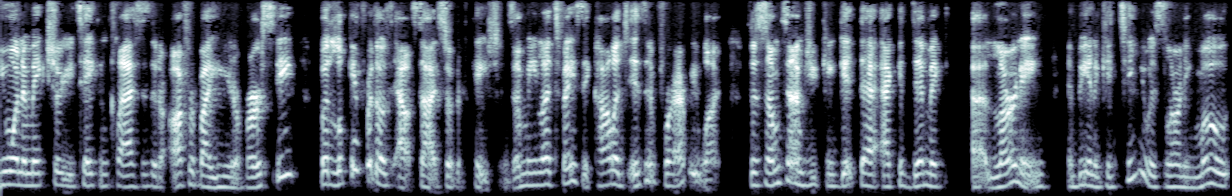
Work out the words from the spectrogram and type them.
You want to make sure you're taking classes that are offered by a university, but looking for those outside certifications. I mean, let's face it, college isn't for everyone. So sometimes you can get that academic uh, learning and be in a continuous learning mode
